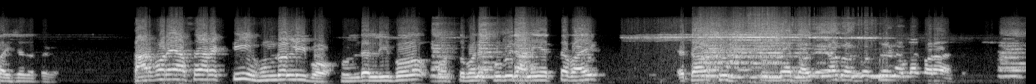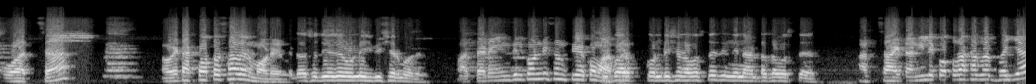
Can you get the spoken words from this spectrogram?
বাইশ হাজার টাকা। তারপরে আছে আরেকটি হুন্ডা লিভো হুন্ডা লিভো বর্তমানে খুবই রানি একটা বাইক এটাও খুব সুন্দর এটাও দশ বছরের নাম্বার করা আছে। ও আচ্ছা। ও এটা কত সালের মডেল এটা হচ্ছে দুই হাজার উনিশ বিশের মডেল আচ্ছা এটা ইঞ্জিন কন্ডিশন কীরকম আছে? সুপার কন্ডিশন অবস্থায় ইঞ্জিন আনটাস অবস্থায় আছে। আচ্ছা এটা নিলে কত রাখা যাবে ভাইয়া?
